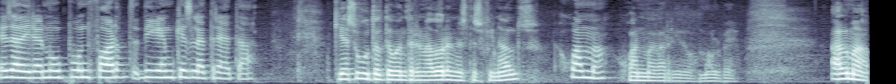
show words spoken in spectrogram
és a dir, el meu punt fort diguem que és la treta. Qui ha sigut el teu entrenador en aquestes finals? Juanma. Juanma Garrido, molt bé. Alma,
